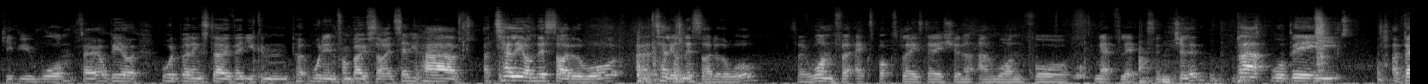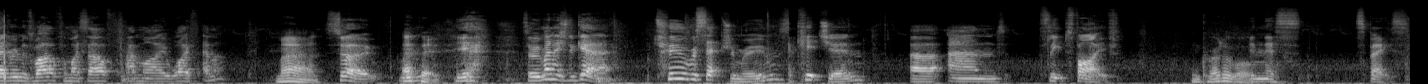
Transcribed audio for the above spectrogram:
Keep you warm. So it'll be a wood burning stove that you can put wood in from both sides. Then you have a telly on this side of the wall and a telly on this side of the wall. So one for Xbox, PlayStation, and one for Netflix and chilling. That will be a bedroom as well for myself and my wife Emma. Man, So we- epic. yeah. So we managed to get two reception rooms, a kitchen, uh, and sleeps five Incredible. in this space,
